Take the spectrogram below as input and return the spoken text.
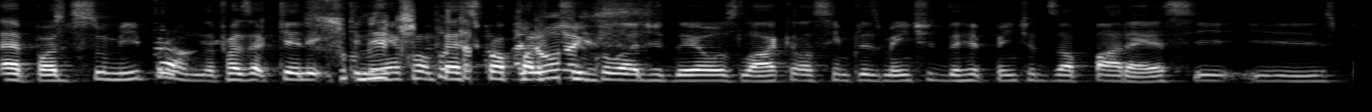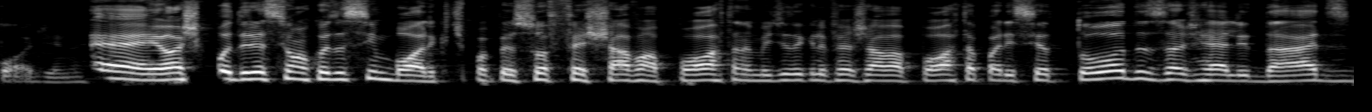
É, pode sumir pronto. Faz aquele sumir, que nem tipo, acontece com a partícula de Deus lá, que ela simplesmente de repente desaparece e explode, né? É, eu acho que poderia ser uma coisa simbólica. Tipo, a pessoa fechava uma porta, na medida que ele fechava a porta, aparecia todas as realidades,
